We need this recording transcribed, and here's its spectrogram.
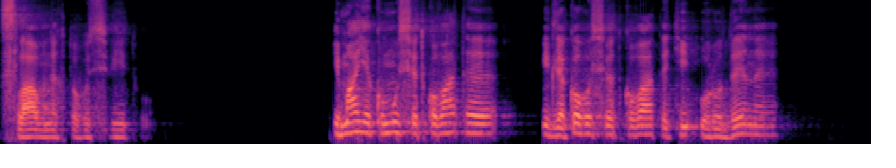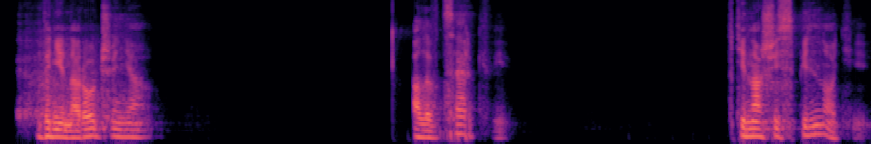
славних того світу. І має кому святкувати і для кого святкувати ті уродини, дні народження. Але в церкві в тій нашій спільноті.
